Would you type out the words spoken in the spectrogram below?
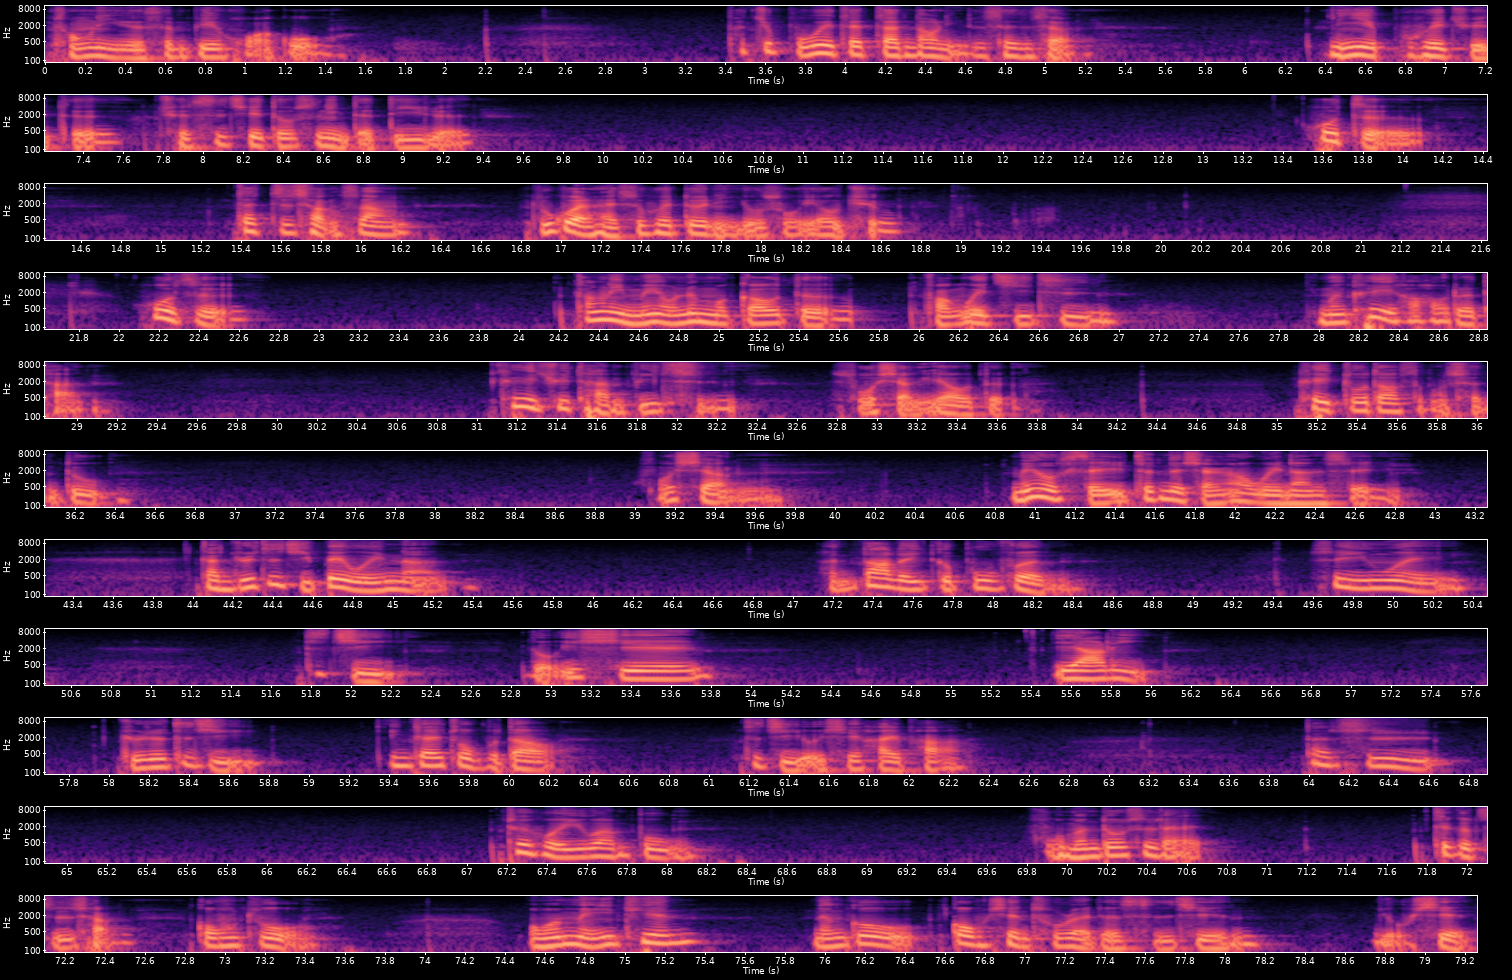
从你的身边划过，他就不会再粘到你的身上，你也不会觉得全世界都是你的敌人，或者在职场上，主管还是会对你有所要求，或者当你没有那么高的防卫机制，你们可以好好的谈。可以去谈彼此所想要的，可以做到什么程度？我想，没有谁真的想要为难谁，感觉自己被为难，很大的一个部分，是因为自己有一些压力，觉得自己应该做不到，自己有一些害怕，但是退回一万步。我们都是来这个职场工作，我们每一天能够贡献出来的时间有限，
